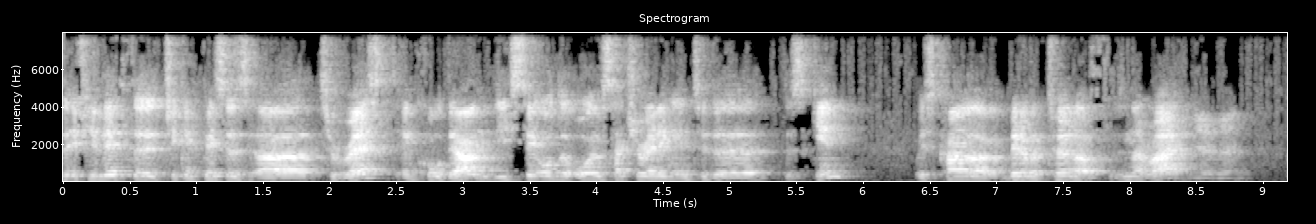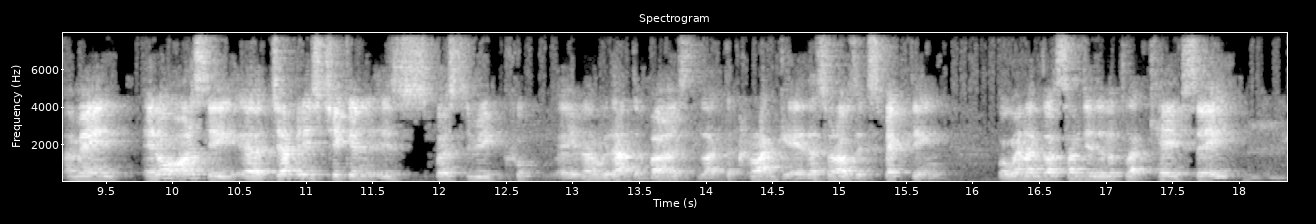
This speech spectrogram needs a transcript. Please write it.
if you let the chicken pieces uh, to rest and cool down, you see all the oil saturating into the, the skin, which is kind of like a bit of a turn off, isn't that right? Yeah, man. I mean, in all honesty, uh, Japanese chicken is supposed to be cooked, you know, without the bones, like the karaage. That's what I was expecting. But when I got something that looked like KFC, Mm,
